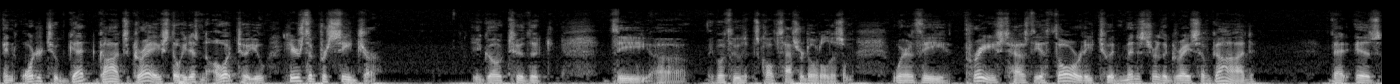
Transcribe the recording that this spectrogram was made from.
in order to get God's grace, though He doesn't owe it to you, here's the procedure. You go to the the uh, they go through it's called sacerdotalism, where the priest has the authority to administer the grace of God that is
